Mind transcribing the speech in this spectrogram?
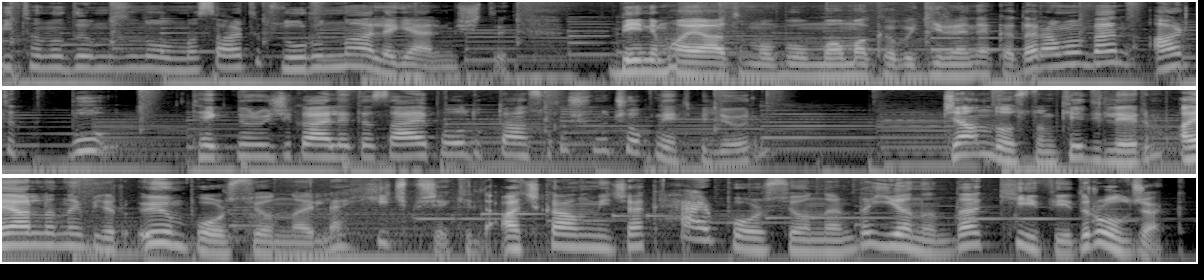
bir tanıdığımızın olması artık zorunlu hale gelmişti. Benim hayatıma bu mama kabı girene kadar ama ben artık bu teknolojik alete sahip olduktan sonra şunu çok net biliyorum. Can dostum kedilerim ayarlanabilir öğün porsiyonlarıyla hiçbir şekilde aç kalmayacak. Her porsiyonlarında yanında keyfeeder olacak.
